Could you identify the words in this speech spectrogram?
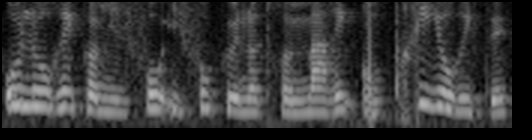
honoré comme il faut, il faut que notre mari en priorité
